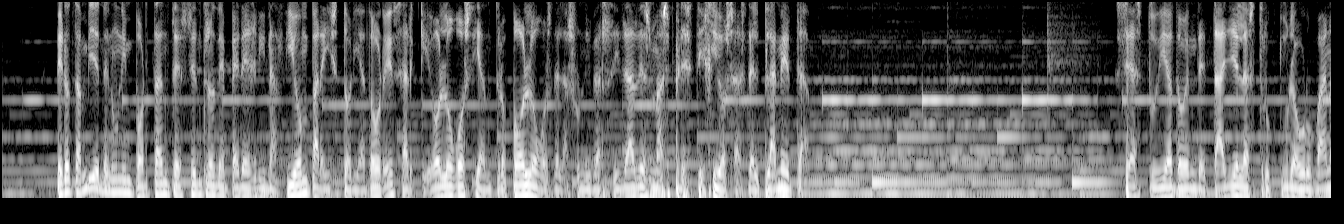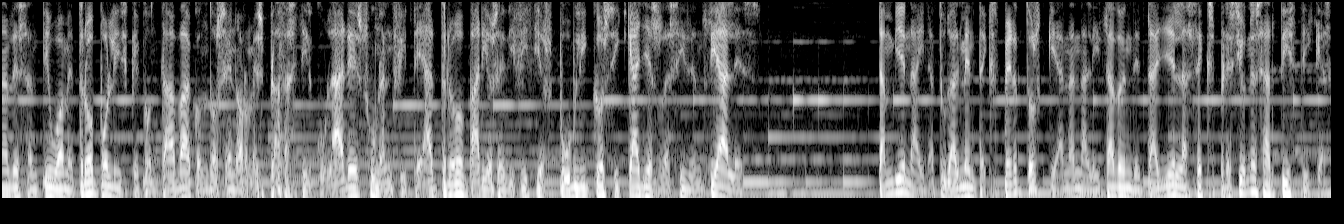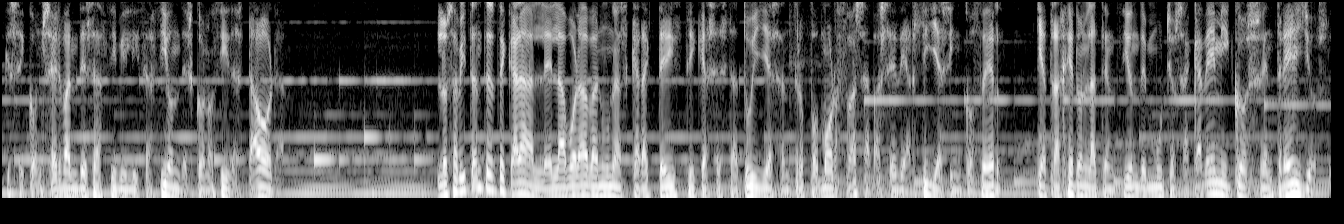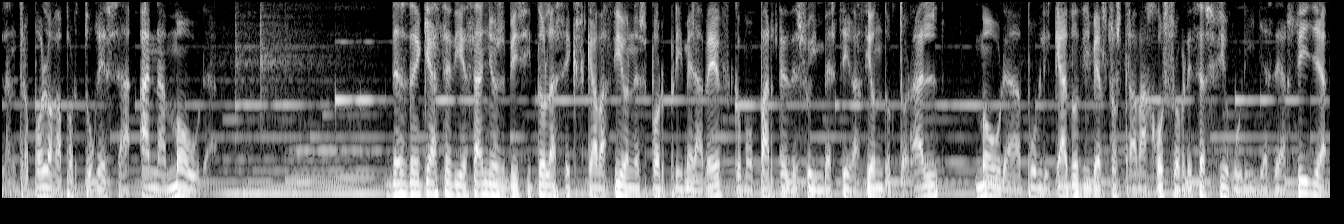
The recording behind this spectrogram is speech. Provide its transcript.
pero también en un importante centro de peregrinación para historiadores, arqueólogos y antropólogos de las universidades más prestigiosas del planeta. Se ha estudiado en detalle la estructura urbana de esa antigua metrópolis que contaba con dos enormes plazas circulares, un anfiteatro, varios edificios públicos y calles residenciales. También hay naturalmente expertos que han analizado en detalle las expresiones artísticas que se conservan de esa civilización desconocida hasta ahora. Los habitantes de Caral elaboraban unas características estatuillas antropomorfas a base de arcilla sin cocer que atrajeron la atención de muchos académicos, entre ellos la antropóloga portuguesa Ana Moura. Desde que hace 10 años visitó las excavaciones por primera vez como parte de su investigación doctoral, Moura ha publicado diversos trabajos sobre esas figurillas de arcilla.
